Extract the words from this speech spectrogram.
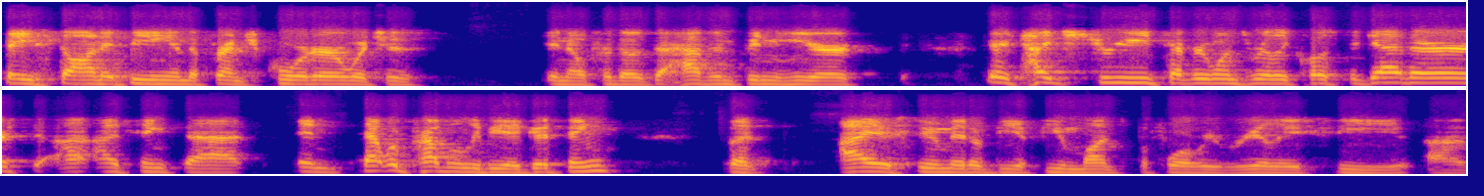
based on it being in the French Quarter, which is, you know, for those that haven't been here, very tight streets. Everyone's really close together. I, I think that, and that would probably be a good thing, but I assume it'll be a few months before we really see uh,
